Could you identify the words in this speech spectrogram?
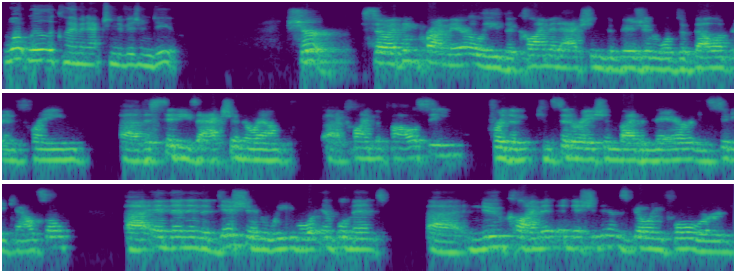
what will the Climate Action Division do? Sure. So, I think primarily the Climate Action Division will develop and frame uh, the city's action around uh, climate policy for the consideration by the mayor and city council. Uh, and then, in addition, we will implement uh, new climate initiatives going forward,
